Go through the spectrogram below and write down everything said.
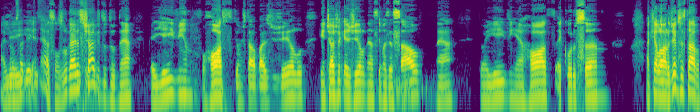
Ali não sabia disso. É, são os lugares-chave do, do, né? É Yavin, Hoth, que é onde está a base de gelo. A gente acha que é gelo, né? Assim, mas é sal, né? Então é Yavin, é Hoth, é Coruscant. Aquela hora, onde é que vocês estavam?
